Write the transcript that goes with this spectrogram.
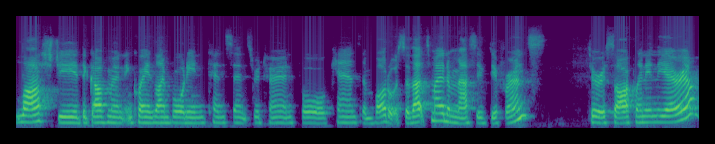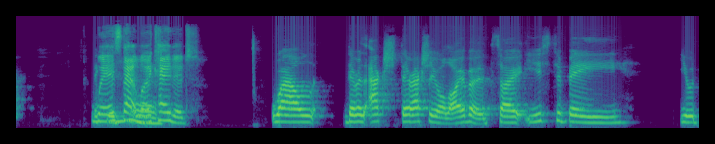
last year, the government in Queensland brought in 10 cents return for cans and bottles. So that's made a massive difference to recycling in the area. Where's that located? Well, there is actually they're actually all over. So it used to be you would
